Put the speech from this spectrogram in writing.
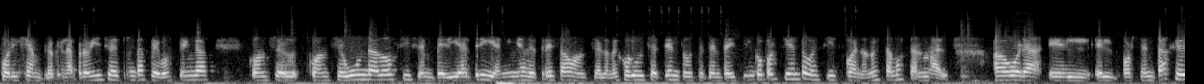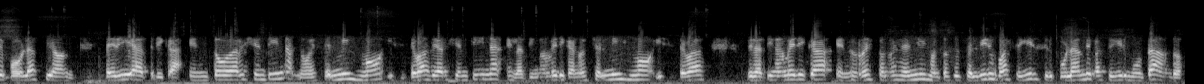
por ejemplo, que en la provincia de Santa Fe vos tengas con, con segunda dosis en pediatría, niños de 3 a 11, a lo mejor un 70, un 75%, vos decís, bueno, no estamos tan mal. Ahora, el, el porcentaje de población pediátrica en toda Argentina no es el mismo, y si te vas de Argentina, en Latinoamérica no es el mismo, y si te vas de Latinoamérica en el resto no es el mismo, entonces el virus va a seguir circulando y va a seguir mutando.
